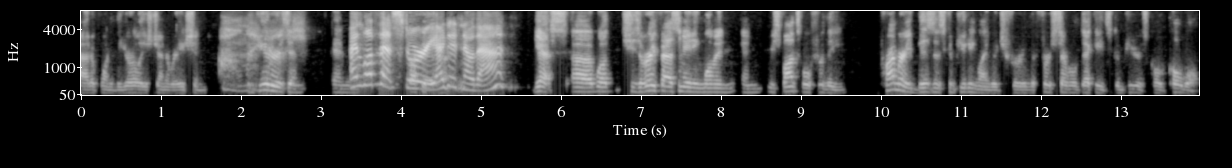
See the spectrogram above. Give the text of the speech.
out of one of the earliest generation oh computers and and I love that story. I didn't know that. yes, uh, well, she's a very fascinating woman and responsible for the primary business computing language for the first several decades of computers called COBOL.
